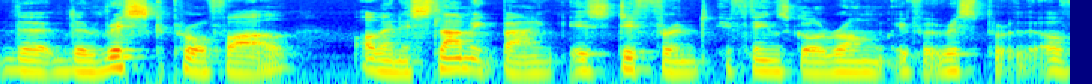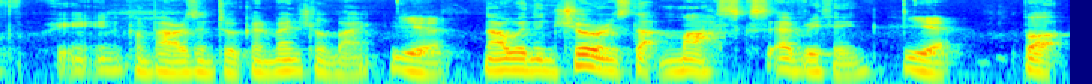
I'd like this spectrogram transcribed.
the the risk profile of an Islamic bank is different if things go wrong. If a risk of in comparison to a conventional bank. Yeah, Now with insurance, that masks everything. yeah. But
